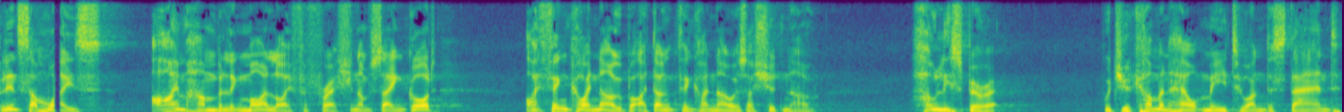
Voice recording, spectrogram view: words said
but in some ways, I'm humbling my life afresh and I'm saying, God, I think I know, but I don't think I know as I should know. Holy Spirit, would you come and help me to understand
